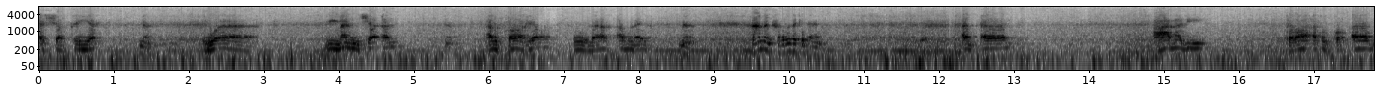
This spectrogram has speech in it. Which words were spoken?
الشرقية. نعم. ومنشأ القاهرة أولى أبو العلم نعم. عمل حضرتك الآن. الآن عملي قراءة القرآن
